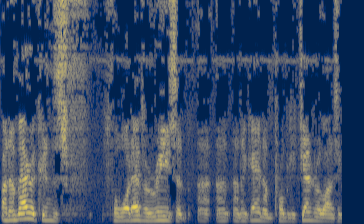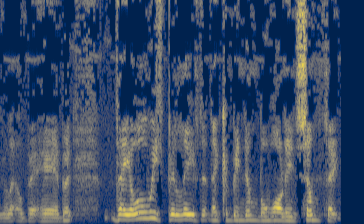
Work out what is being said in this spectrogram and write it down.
and Americans, for whatever reason, and, and again, I'm probably generalizing a little bit here, but they always believe that they can be number one in something.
